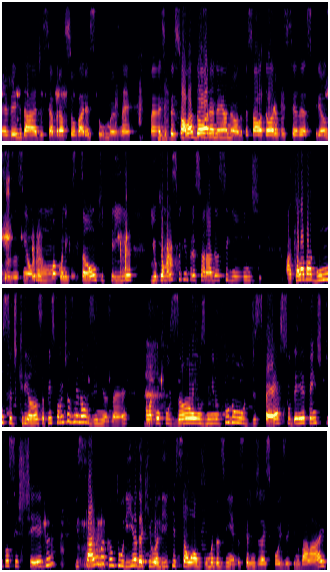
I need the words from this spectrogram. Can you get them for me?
É verdade, se abraçou várias turmas, né? Mas o pessoal adora, né, Ananda? O pessoal adora você, as crianças, assim, é uma conexão que cria. E o que eu mais fico impressionada é o seguinte: aquela bagunça de criança, principalmente as menorzinhas, né? Aquela confusão, os meninos tudo disperso, de repente você chega e sai uma cantoria daquilo ali, que são algumas das vinhetas que a gente já expôs aqui no balaio,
